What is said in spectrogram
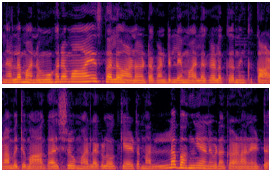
നല്ല മനോഹരമായ സ്ഥലമാണ് കേട്ടോ. കണ്ടില്ലേ? മലകളൊക്കെ നിങ്ങൾക്ക് കാണാൻ പറ്റും. ആകാശവും മലകളും ഒക്കെ ആയിട്ട് നല്ല ഭംഗിയാണ് ഇവിടെ കാണാനായിട്ട്.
